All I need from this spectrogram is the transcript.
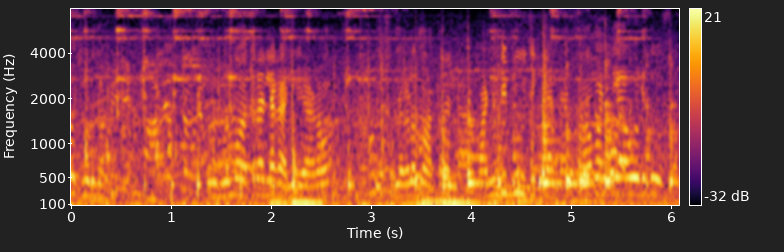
ഒന്ന് മാത്രമല്ല കല്യാണം. ഫംഗ്ഷനുകൾ മാത്രമല്ല. വണ്ടി പൂജിക്കാൻ. എത്ര വണ്ടി ആ ഒരു ദിവസം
